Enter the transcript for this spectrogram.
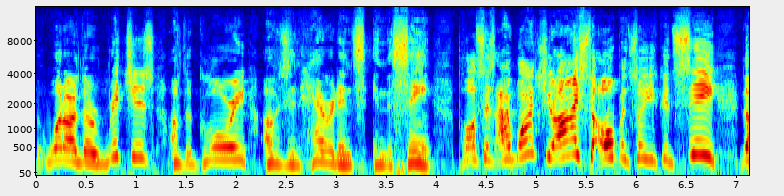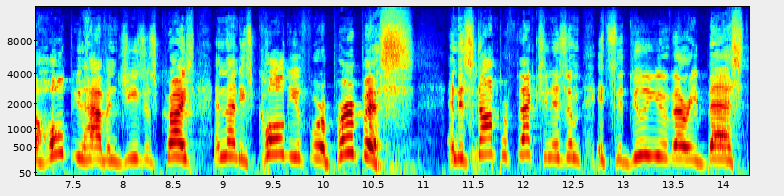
what are the riches of the glory of his inheritance in the saint. Paul says, I want your eyes to open so you could see the hope you have in Jesus Christ and that he's called you for a purpose. And it's not perfectionism, it's to do your very best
